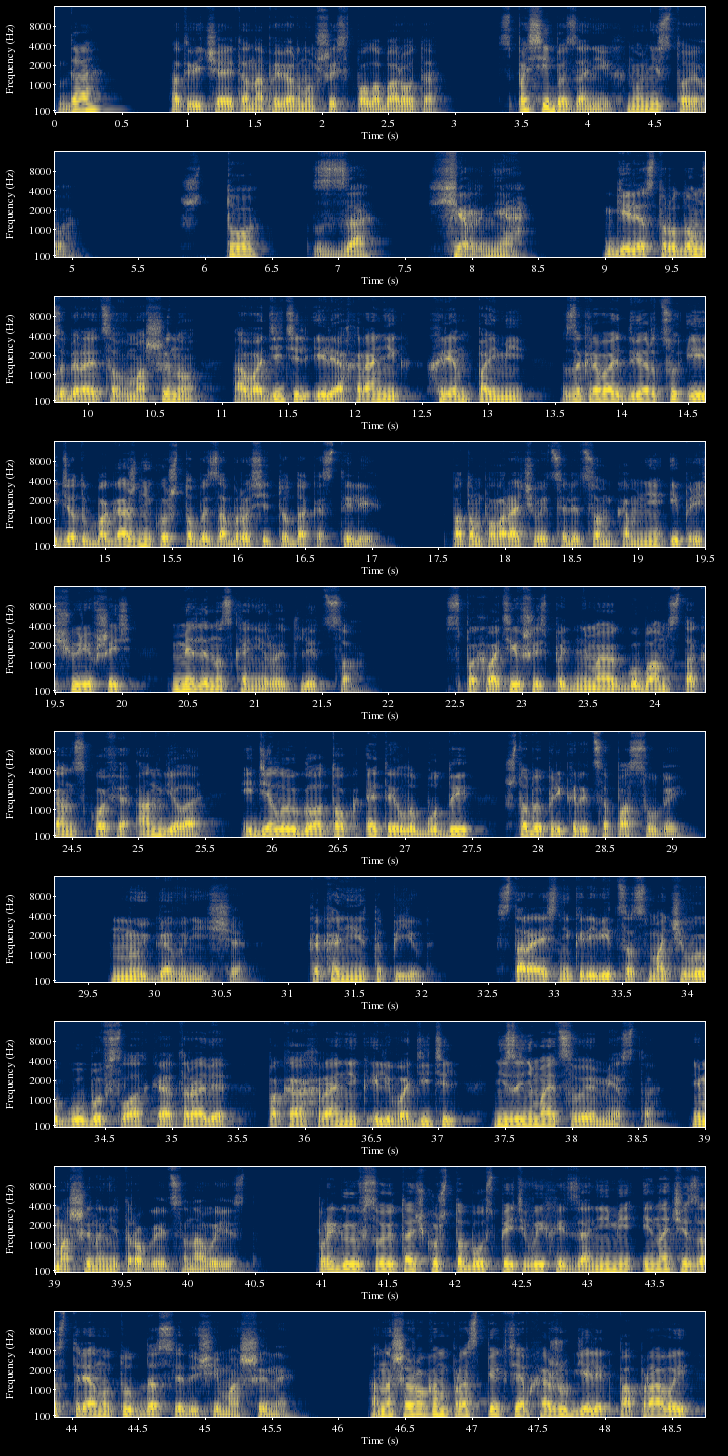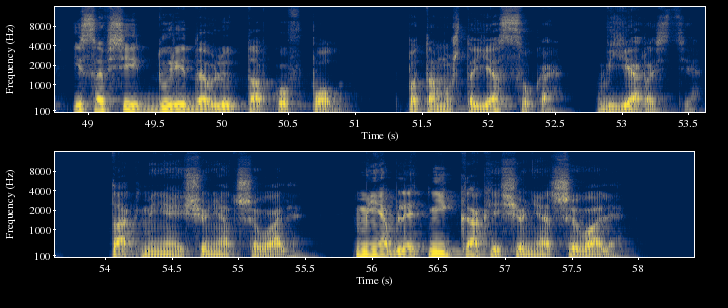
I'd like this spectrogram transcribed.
Да, отвечает она, повернувшись в полоборота. Спасибо за них, но не стоило. Что за херня? Геля с трудом забирается в машину, а водитель или охранник, хрен пойми, закрывает дверцу и идет к багажнику, чтобы забросить туда костыли. Потом поворачивается лицом ко мне и, прищурившись, медленно сканирует лицо. Спохватившись, поднимаю к губам стакан с кофе ангела и делаю глоток этой лабуды, чтобы прикрыться посудой. Ну и говнище. Как они это пьют. Стараясь не кривиться, смачиваю губы в сладкой отраве, пока охранник или водитель не занимает свое место – и машина не трогается на выезд. Прыгаю в свою тачку, чтобы успеть выехать за ними, иначе застряну тут до следующей машины. А на широком проспекте обхожу гелик по правой и со всей дури давлю тапку в пол. Потому что я, сука, в ярости. Так меня еще не отшивали. Меня, блядь, никак еще не отшивали.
